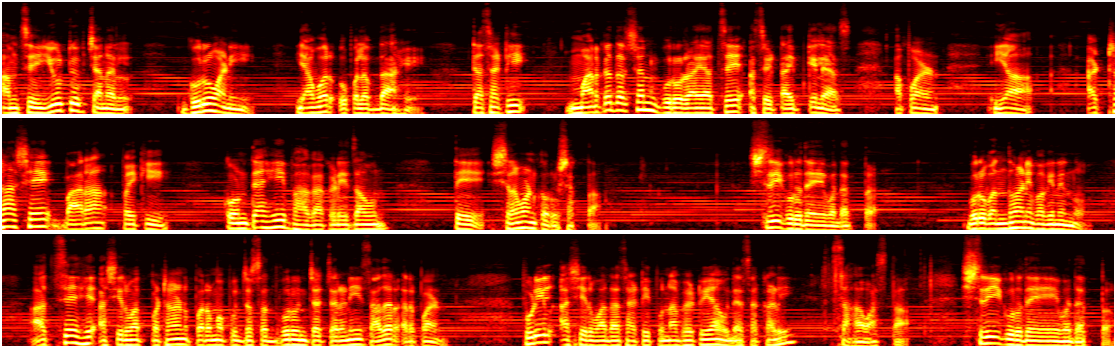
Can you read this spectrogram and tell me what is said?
आमचे यूट्यूब चॅनल गुरुवाणी यावर उपलब्ध आहे. त्यासाठी मार्गदर्शन गुरुरायाचे असे टाईप केल्यास आपण या अठराशे बारा पैकी कोणत्याही भागाकडे जाऊन ते श्रवण करू शकता. श्री गुरुदेव दत्त. गुरुबंधू आणि भगिनींनो आजचे हे आशीर्वाद पठण परमपूज्य सद्गुरूंच्या चरणी सादर अर्पण. पुढील आशीर्वादासाठी पुन्हा भेटूया उद्या सकाळी सहा वाजता. श्री गुरुदेव दत्त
